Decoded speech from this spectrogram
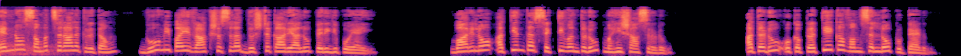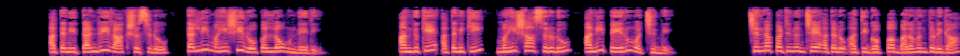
ఎన్నో సంవత్సరాల క్రితం భూమిపై రాక్షసుల దుష్టకార్యాలు పెరిగిపోయాయి. వారిలో అత్యంత శక్తివంతుడు మహిషాసురుడు. అతడు ఒక ప్రత్యేక వంశంలో పుట్టాడు. అతని తండ్రి రాక్షసుడు తల్లి మహిషి రూపంలో ఉండేది. అందుకే అతనికి మహిషాసురుడు అని పేరు వచ్చింది. చిన్నప్పటినుంచే అతడు అతి గొప్ప బలవంతుడిగా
